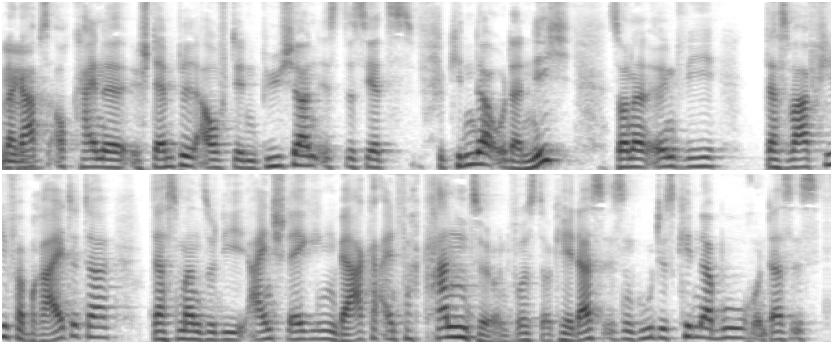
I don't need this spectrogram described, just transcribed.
Und da gab es auch keine Stempel auf den Büchern, ist das jetzt für Kinder oder nicht, sondern irgendwie das war viel verbreiteter, dass man so die einschlägigen Werke einfach kannte und wusste, okay, das ist ein gutes Kinderbuch und das ist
